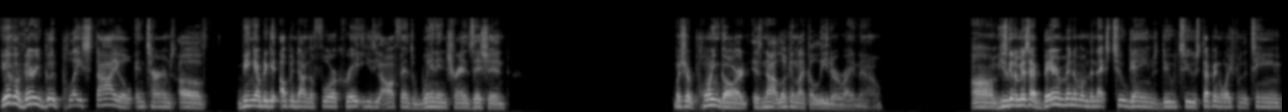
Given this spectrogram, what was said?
you have a very good play style in terms of being able to get up and down the floor, create easy offense, win in transition. But your point guard is not looking like a leader right now. Um, he's gonna miss at bare minimum the next two games due to stepping away from the team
